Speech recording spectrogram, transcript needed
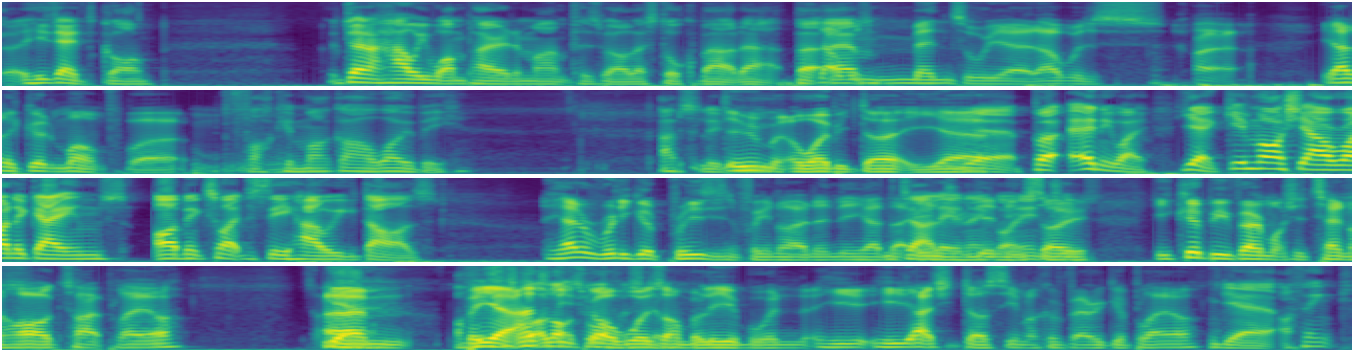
uh, his head's gone. I don't know how he won Player of the Month as well. Let's talk about that. But That um, was mental. Yeah, that was. Uh, he had a good month, but fucking Margot Iwobi, absolutely. doing be dirty. Yeah. yeah. But anyway, yeah, give Martial a run of games. I'm excited to see how he does. He had a really good preseason for United, and he had that Exactly, injury, didn't he? injured. So he could be very much a Ten Hag type player. Yeah. Um, but yeah, he's got a lot Antony's goal was still. unbelievable, and he he actually does seem like a very good player. Yeah, I think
